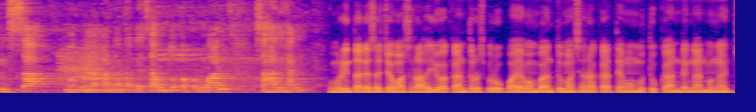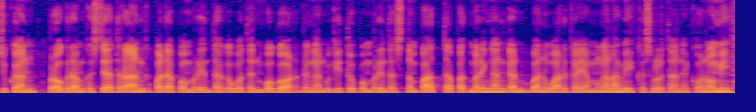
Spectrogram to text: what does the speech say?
bisa menggunakan dana desa untuk keperluan sehari-hari. Pemerintah Desa Comas Rahayu akan terus berupaya membantu masyarakat yang membutuhkan dengan mengajukan program kesejahteraan kepada pemerintah Kabupaten Bogor. Dengan begitu pemerintah setempat dapat meringankan beban warga yang mengalami kesulitan ekonomi.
